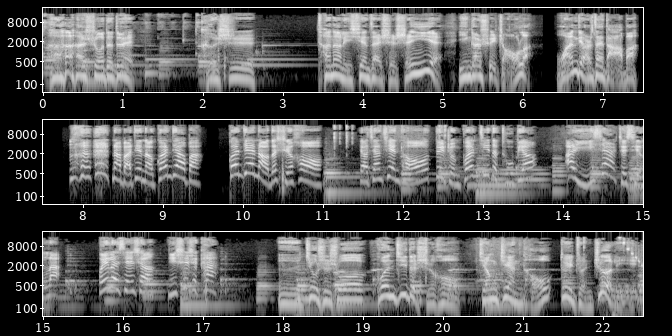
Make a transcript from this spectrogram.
哈哈，说的对。可是，他那里现在是深夜，应该睡着了，晚点再打吧。那把电脑关掉吧。关电脑的时候，要将箭头对准关机的图标，按一下就行了。维勒先生，您试试看。呃，就是说关机的时候将箭头对准这里，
